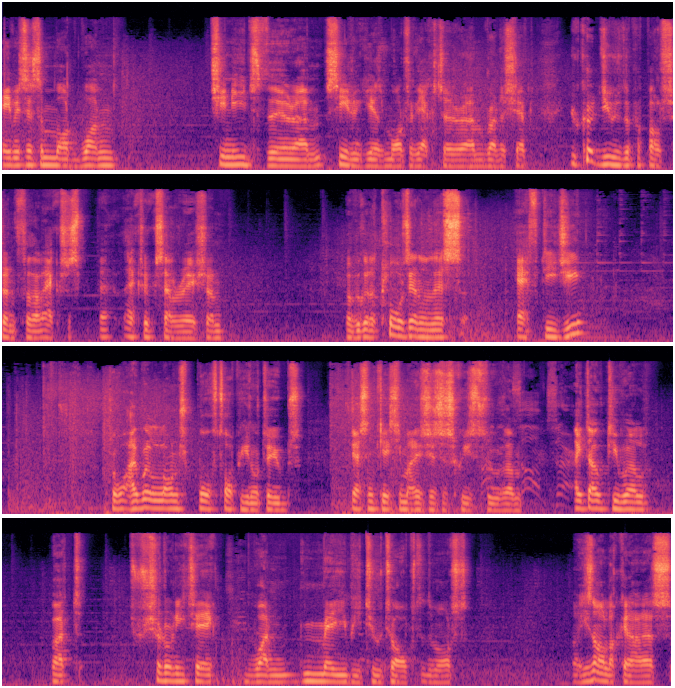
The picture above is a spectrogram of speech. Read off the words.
Aiming System Mod 1. She needs the um, steering gears mod for the extra um, rudder shift. You could use the propulsion for that extra, uh, extra acceleration. But we're going to close in on this FDG. So I will launch both torpedo tubes, just in case he manages to squeeze through them. I doubt he will, but should only take one, maybe two tops at the most. He's not looking at us.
